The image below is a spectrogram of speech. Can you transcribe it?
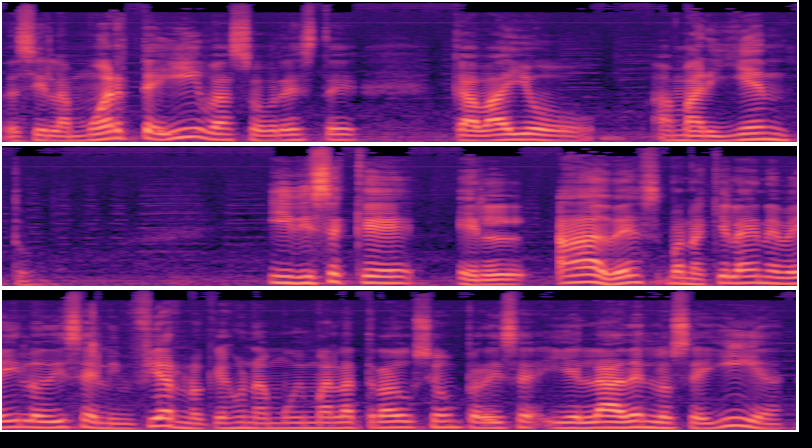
Es decir, la muerte iba sobre este caballo amarillento. Y dice que el Hades, bueno, aquí la NBI lo dice el infierno, que es una muy mala traducción, pero dice, y el Hades lo seguía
